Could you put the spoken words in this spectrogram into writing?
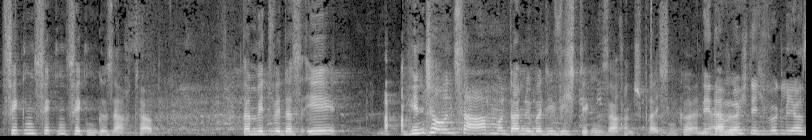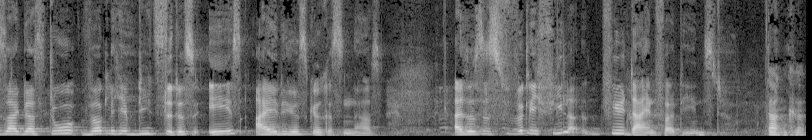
ficken, ficken, ficken gesagt habe, damit wir das E hinter uns haben und dann über die wichtigen Sachen sprechen können. Nee, da Also- möchte ich wirklich auch sagen, dass du wirklich im Dienste des E's einiges gerissen hast. Also es ist wirklich viel, viel dein Verdienst. Danke.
